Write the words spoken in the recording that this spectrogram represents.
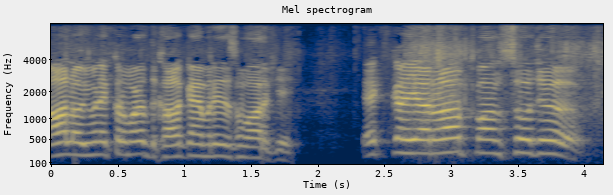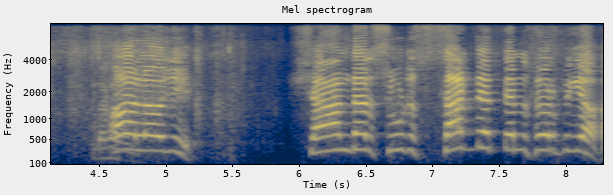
ਆ ਲਓ ਜੀ ਮੈਨੂੰ ਇੱਕ ਵਾਰ ਦਿਖਾ ਕੈਮਰੇ ਦੇ ਸਮਾਰ ਕੇ। 1000 ਵਾਲਾ 500 ਚ। ਆ ਲਓ ਜੀ ਸ਼ਾਨਦਾਰ ਸੂਟ 350 ਰੁਪਿਆ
